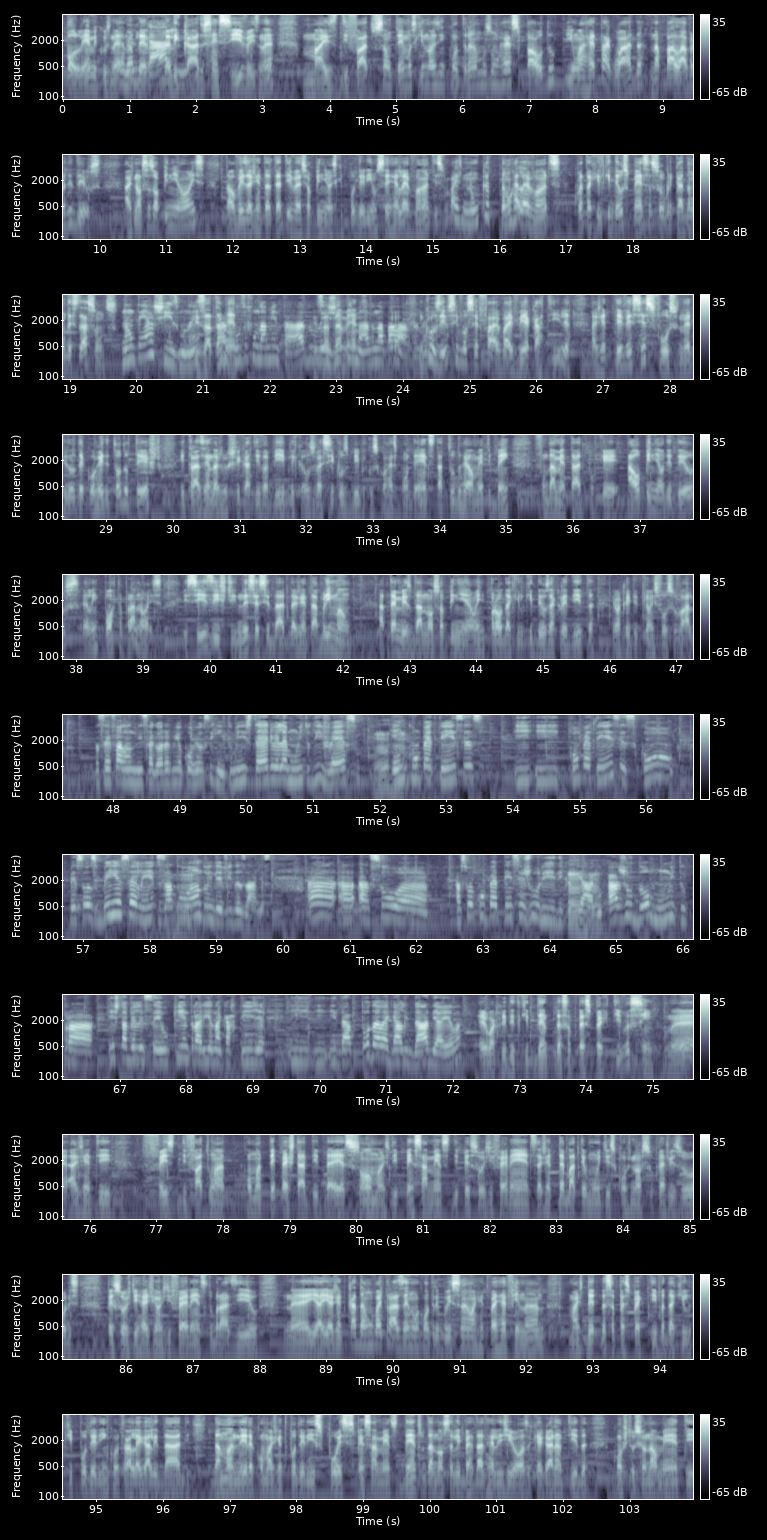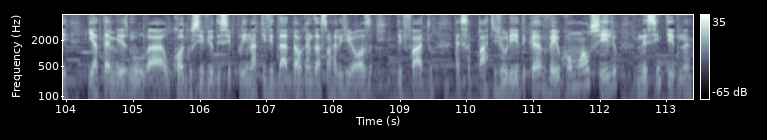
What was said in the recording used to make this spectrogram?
polêmicos, né? Delicado, Delicados, sensíveis, né? Mas de fato são temas que nós encontramos um respaldo e uma retaguarda na palavra de Deus. As nossas opiniões, talvez a gente até tivesse opiniões que poderiam ser relevantes, mas nunca tão relevantes quanto aquilo que Deus pensa sobre cada um desses assuntos. Não tem achismo, né? Exatamente. Tá tudo fundamentado, Exatamente. legitimado na palavra. É. Né? Inclusive, se você vai ver a cartilha, a gente teve esse esforço, né, de no decorrer de todo o texto e trazendo a justificativa bíblica, os versículos bíblicos correspondentes, está tudo realmente bem fundamentado, porque a opinião de Deus, ela importa para nós. E se existe necessidade da gente abrir mão até mesmo da nossa opinião em prol daquilo que Deus acredita, eu acredito que é um esforço válido. Você falando nisso agora me ocorreu o seguinte: o ministério ele é muito diverso uhum. em competências e, e, competências com pessoas bem excelentes atuando uhum. em devidas áreas. A, a, a, sua a sua competência jurídica, uhum. Tiago, ajudou muito para estabelecer o que entraria na cartilha e, e, e dar toda a legalidade a ela? Eu acredito que dentro dessa perspectiva, sim, né? A gente fez de fato uma com uma tempestade de ideias, somas de pensamentos de pessoas diferentes. A gente debateu muito isso com os nossos supervisores, pessoas de regiões diferentes do Brasil, né? E aí a gente cada um vai trazendo uma contribuição, a gente vai refinando, mas dentro dessa perspectiva daquilo que poderia encontrar legalidade, da maneira como a gente poderia expor esses pensamentos dentro da nossa liberdade religiosa que é garantida constitucionalmente e até mesmo uh, o Código Civil disciplina a atividade da organização religiosa. De fato, essa parte jurídica veio como um auxílio nesse sentido, né?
